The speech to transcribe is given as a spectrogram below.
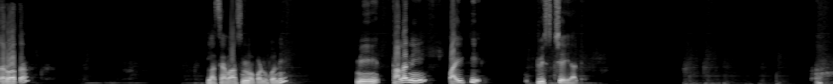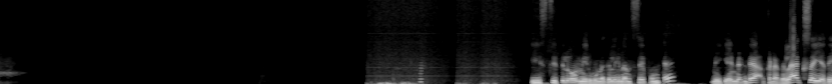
తర్వాత ఇలా శవాసనంలో పండుకొని మీ తలని పైకి ట్విస్ట్ చేయాలి. ఈ స్థితిలో మీరు ఉండగలిగినంతసేపు ఉంటే మీకు ఏంటంటే అక్కడ రిలాక్స్ అయ్యేది.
